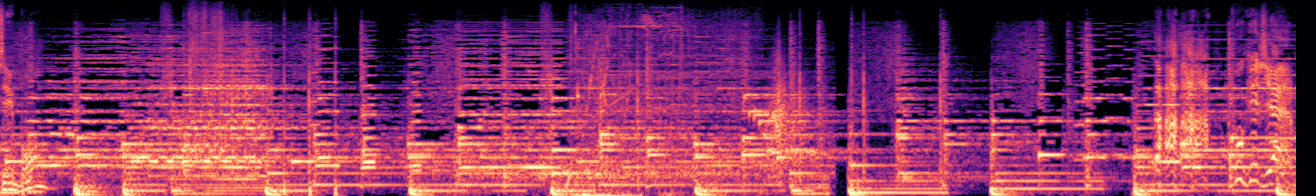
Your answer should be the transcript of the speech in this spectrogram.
c'est é bon Cookie Jam.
